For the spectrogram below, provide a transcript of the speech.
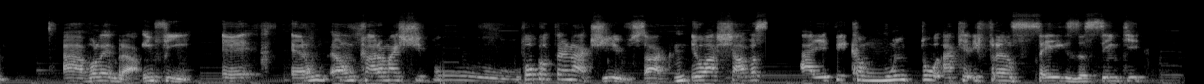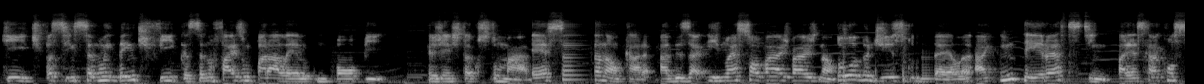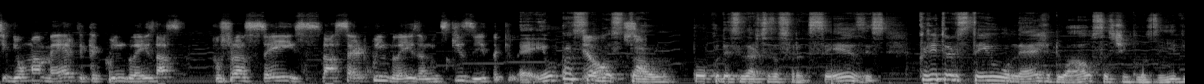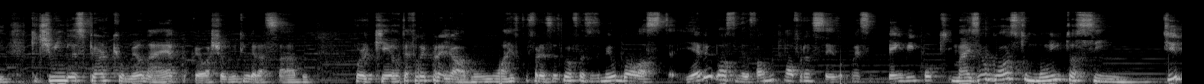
Ah, vou lembrar. Enfim, é, era, um, era um cara mais tipo. pouco alternativo, saca? Hum? Eu achava. Aí fica muito aquele francês, assim, que que, tipo assim, você não identifica, você não faz um paralelo com pop que a gente tá acostumado. Essa não, cara. A E não é só Vaz Vaz, não. Todo o disco dela inteiro é assim. Parece que ela conseguiu uma métrica que o inglês dá. Que o francês dá certo com o inglês, é muito esquisito aquilo. É, eu passei eu, a gostar um pouco desses artistas franceses, porque eu já entrevistei o Ned do Alcest, inclusive, que tinha um inglês pior que o meu na época, eu achei muito engraçado. Porque eu até falei pra ele, ó, não, não arrisco francês, porque o francês é meio bosta. E é meio bosta mesmo, eu falo muito mal francês, eu conheço bem, bem pouquinho. Mas eu gosto muito, assim,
